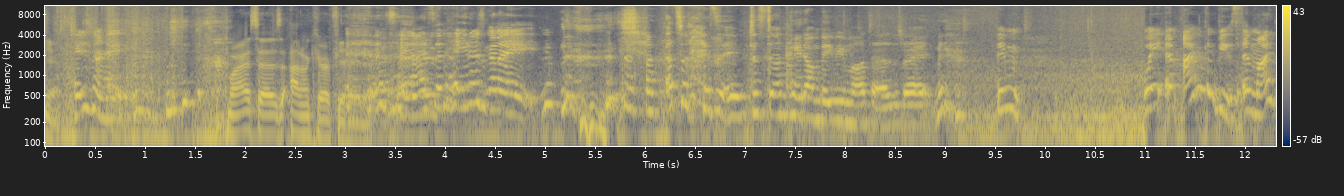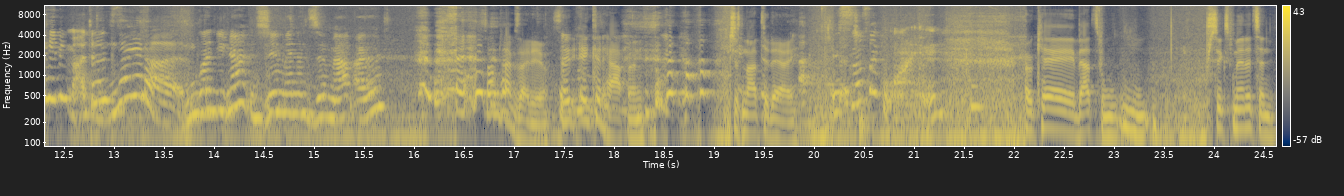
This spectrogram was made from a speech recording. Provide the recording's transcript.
yeah. Haters gonna hate. Mariha says, I don't care if you hate it. And I said haters gonna hate. That's what I say. Just don't hate on baby Montez, right? Baby- Wait, am, I'm confused. Am I baby Montez? no, you're not. Glenn, do you not zoom in and zoom out either? Sometimes I do. It, it could happen. Just not today. It smells like wine. Okay, that's six minutes and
